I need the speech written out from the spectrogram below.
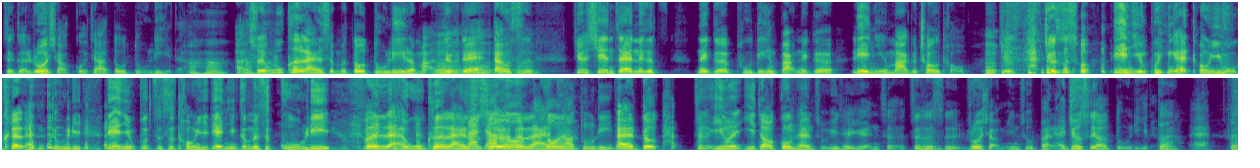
这个弱小国家都独立的啊，所以乌克兰什么都独立了嘛，对不对？当时就现在那个。那个普丁把那个列宁骂个臭头，嗯，就是他就是说列宁不应该同意乌克兰独立，列宁不只是同意，列宁根本是鼓励芬兰、乌克兰是所有的兰都，都要独立的，哎，都他这个因为依照共产主义的原则，这个是弱小民族本来就是要独立的，对，哎，对，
